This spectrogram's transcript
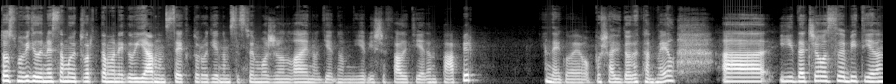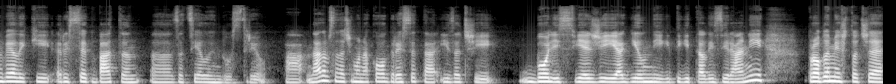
To smo vidjeli ne samo u tvrtkama nego i u javnom sektoru. Odjednom se sve može online, odjednom nije više faliti jedan papir, nego evo pošalji dodatan mail. A, I da će ovo sve biti jedan veliki reset button za cijelu industriju. Pa nadam se da ćemo nakon ovog reseta izaći bolji, svježiji, agilniji, digitaliziraniji. Problem je što će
